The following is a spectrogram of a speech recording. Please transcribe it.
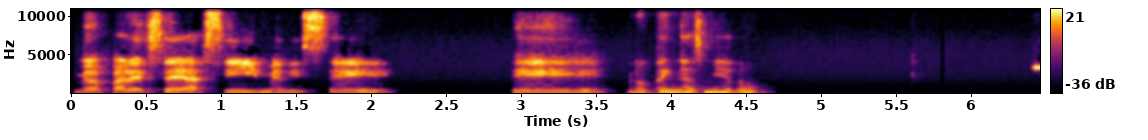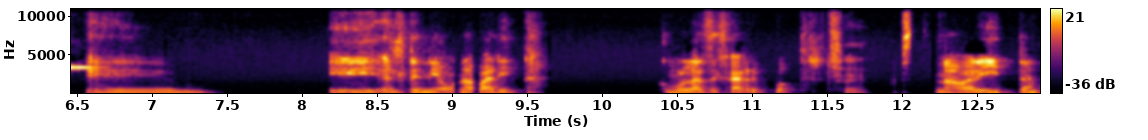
me aparece así, me dice, eh, no tengas miedo. Eh, y él tenía una varita, como las de Harry Potter. Sí. Una varita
